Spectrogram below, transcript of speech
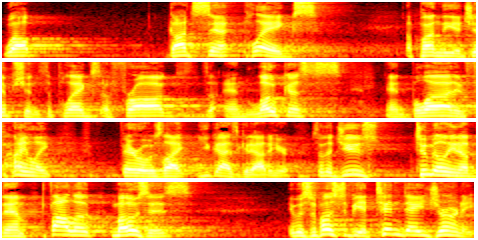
Well, God sent plagues upon the Egyptians the plagues of frogs and locusts and blood. And finally, Pharaoh was like, You guys get out of here. So the Jews, two million of them, followed Moses. It was supposed to be a 10 day journey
